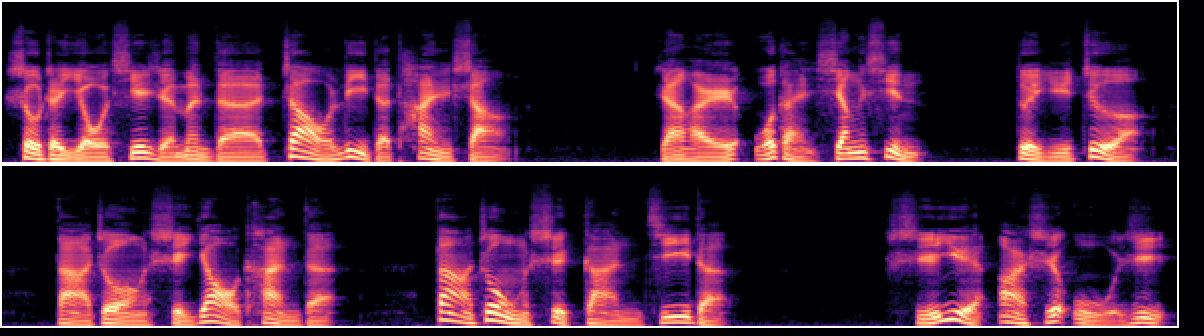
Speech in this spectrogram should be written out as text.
受着有些人们的照例的探赏。然而，我敢相信，对于这大众是要看的，大众是感激的。十月二十五日。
